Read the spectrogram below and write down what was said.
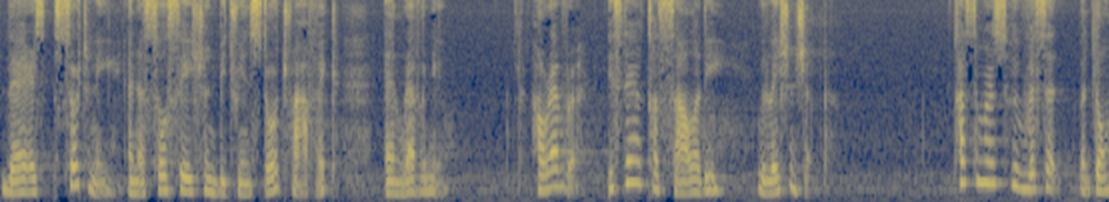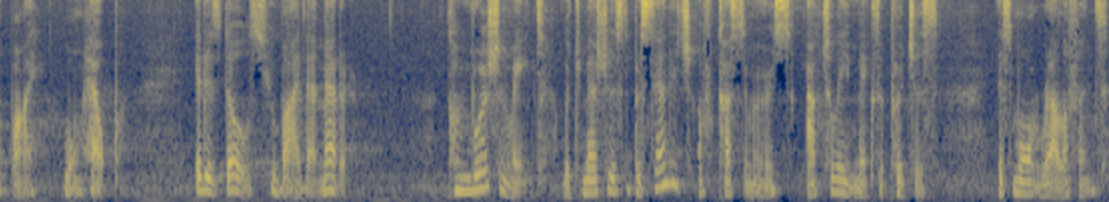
There is certainly an association between store traffic and revenue. However, is there a causality relationship? Customers who visit but don't buy won't help. It is those who buy that matter. Conversion rate, which measures the percentage of customers actually makes a purchase, is more relevant.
